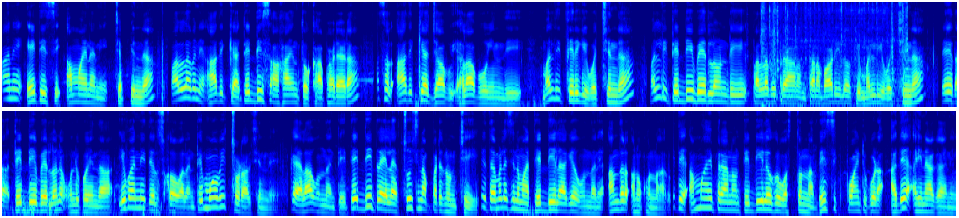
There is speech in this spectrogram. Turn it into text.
అనే ఏటీసీ అమ్మ అమ్మాయినని చెప్పిందా? పల్లవిని ఆదిత్య టెడ్డీ సహాయంతో కాపాడా అసలు ఆదిత్య జాబు ఎలా పోయింది? మళ్ళీ తిరిగి వచ్చిందా? మళ్ళీ టెడ్డీ బేర్లోండి పల్లవి ప్రాణం తన బాడీలోకి మళ్ళీ వచ్చిందా? లేదా టెడ్డీ బేర్లోనే ఉండిపోయిందా? ఇవన్నీ తెలుసుకోవాలంటే మూవీ చూడాల్సిందే. ఇంకా ఎలా ఉందంటే టెడ్డీ ట్రైలర్ చూసినప్పటి నుంచి తమిళ సినిమా టెడ్డీ లాగే ఉందని అందరూ అనుకున్నారు. అయితే అమ్మాయి ప్రాణం టెడ్డీలోకి వస్తున్న బేసిక్ పాయింట్ కూడా అదే అయినా గానీ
